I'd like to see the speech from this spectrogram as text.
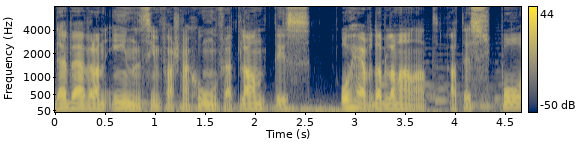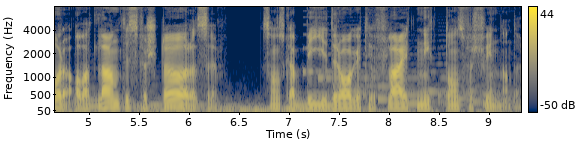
Där väver han in sin fascination för Atlantis och hävdar bland annat att det är spår av Atlantis förstörelse som ska ha bidragit till flight 19s försvinnande.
